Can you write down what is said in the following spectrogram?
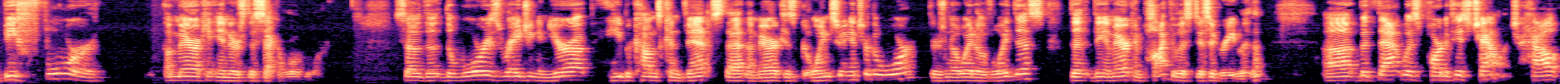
before america enters the second world war so the, the war is raging in europe he becomes convinced that america is going to enter the war there's no way to avoid this the, the american populace disagreed with him uh, but that was part of his challenge. How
